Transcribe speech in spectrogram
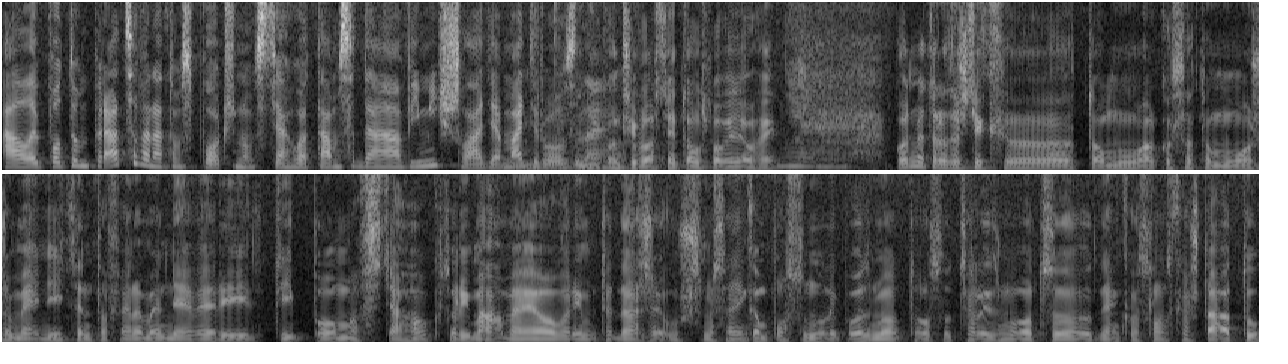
ale potom pracovať na tom spoločnom vzťahu a tam sa dá vymýšľať a mať rôzne. To nekončí vlastne tou spovedou, hej? Nie. Poďme teraz ešte k e, tomu, ako sa to môže meniť, tento fenomén neverí typom vzťahov, ktorý máme. Ja hovorím teda, že už sme sa niekam posunuli, povedzme od toho socializmu, od e, nejakého slovenského štátu,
